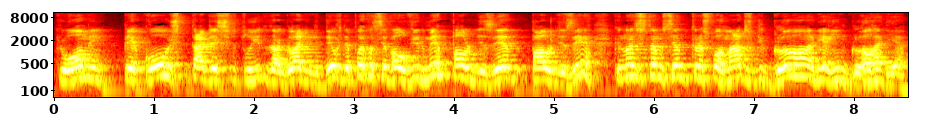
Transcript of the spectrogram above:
que o homem pecou, está destituído da glória de Deus. Depois você vai ouvir o mesmo Paulo dizer, Paulo dizer que nós estamos sendo transformados de glória em glória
